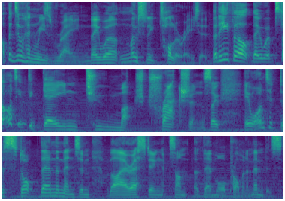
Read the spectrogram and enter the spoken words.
Up until Henry's reign, they were mostly tolerated, but he felt they were starting to gain too much traction, so he wanted to stop their momentum by arresting some of their more prominent members.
